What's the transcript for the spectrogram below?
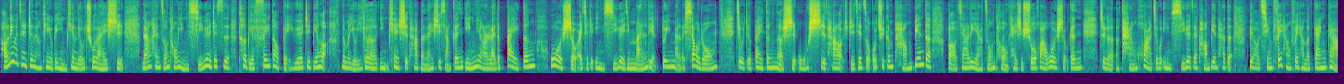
好，另外在这两天有个影片流出来，是南韩总统尹锡悦这次特别飞到北约这边了。那么有一个影片是他本来是想跟迎面。面而来的拜登握手，而且这尹锡悦已经满脸堆满了笑容。结果这个拜登呢是无视他哦，就直接走过去跟旁边的保加利亚总统开始说话握手，跟这个谈话。结果尹锡悦在旁边，他的表情非常非常的尴尬。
